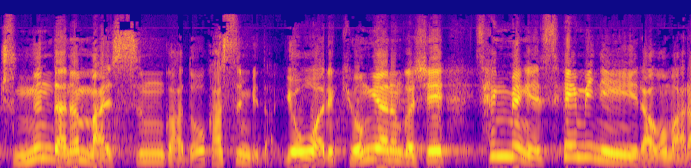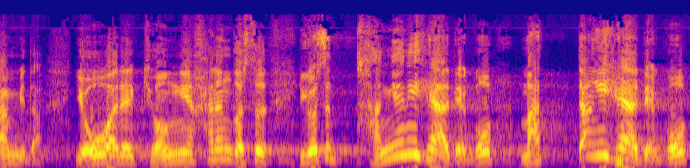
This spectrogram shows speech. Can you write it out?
죽는다는 말씀과도 같습니다. 여호와를 경외하는 것이 생명의 세민이라고 말합니다. 여호와를 경외하는 것은 이것은 당연히 해야 되고 마땅히 해야 되고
